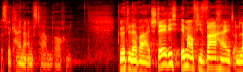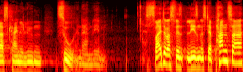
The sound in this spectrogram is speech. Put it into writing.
dass wir keine Angst haben brauchen. Gürtel der Wahrheit. Stell dich immer auf die Wahrheit und lass keine Lügen zu in deinem Leben. Das Zweite, was wir lesen, ist der Panzer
